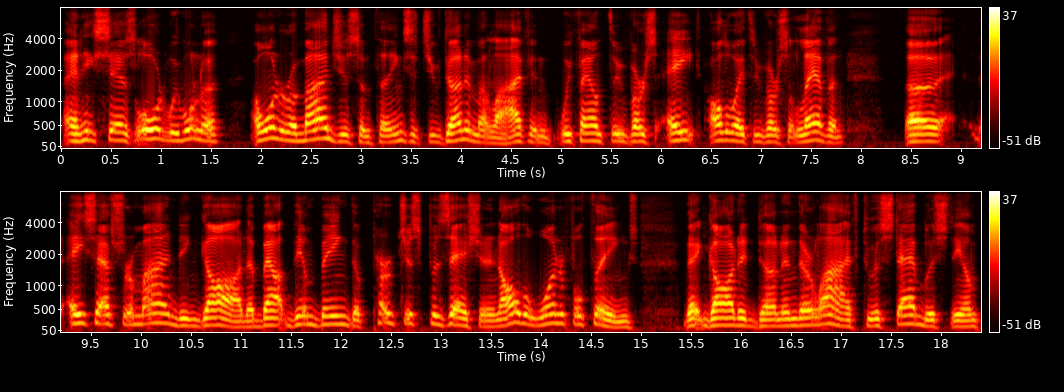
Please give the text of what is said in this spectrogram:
and he says, Lord, we want to I want to remind you some things that you've done in my life. And we found through verse 8 all the way through verse 11, uh, Asaph's reminding God about them being the purchased possession and all the wonderful things that God had done in their life to establish them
